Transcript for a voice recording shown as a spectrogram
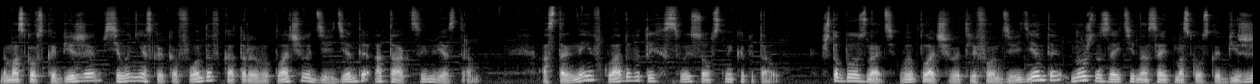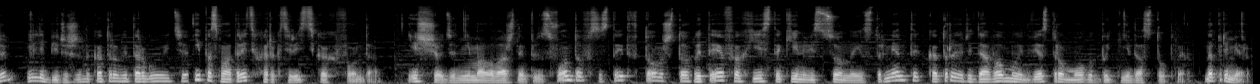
На московской бирже всего несколько фондов, которые выплачивают дивиденды от акций инвесторам. Остальные вкладывают их в свой собственный капитал. Чтобы узнать, выплачивает ли фонд дивиденды, нужно зайти на сайт московской биржи или биржи, на которой вы торгуете, и посмотреть в характеристиках фонда. Еще один немаловажный плюс фондов состоит в том, что в ETF есть такие инвестиционные инструменты, которые рядовому инвестору могут быть недоступны. Например,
